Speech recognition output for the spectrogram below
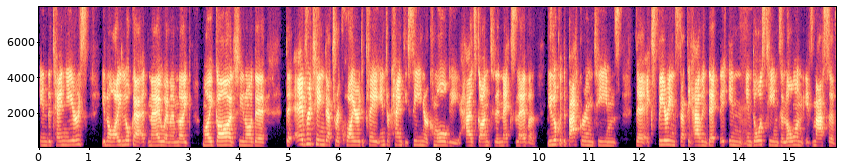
in the 10 years you know i look at it now and i'm like my god you know the the everything that's required to play intercounty senior camogie has gone to the next level. You look at the backroom teams, the experience that they have in the, in in those teams alone is massive,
